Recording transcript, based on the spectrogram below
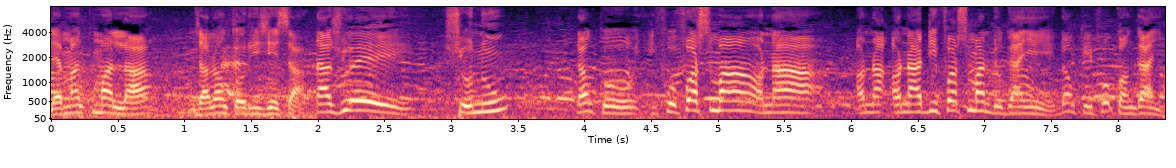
Les manquements là, nous allons corriger ça. On a joué chez nous, donc euh, il faut forcément, on a, on, a, on a dit forcément de gagner, donc il faut qu'on gagne.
